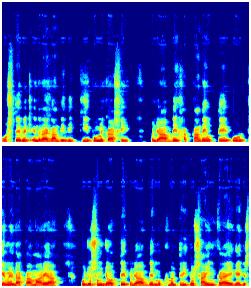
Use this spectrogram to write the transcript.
ਉਸ ਦੇ ਵਿੱਚ ਇੰਦਰਾ ਗਾਂਧੀ ਦੀ ਕੀ ਭੂਮਿਕਾ ਸੀ? ਪੰਜਾਬ ਦੇ ਹੱਕਾਂ ਦੇ ਉੱਤੇ ਉਹ ਕਿਵੇਂ ਡਾਕਾ ਮਾਰਿਆ? ਉਹ ਜੋ ਸਮਝੌਤੇ ਪੰਜਾਬ ਦੇ ਮੁੱਖ ਮੰਤਰੀ ਤੋਂ ਸਾਈਨ ਕਰਾਏ ਗਏ, ਜਿਸ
